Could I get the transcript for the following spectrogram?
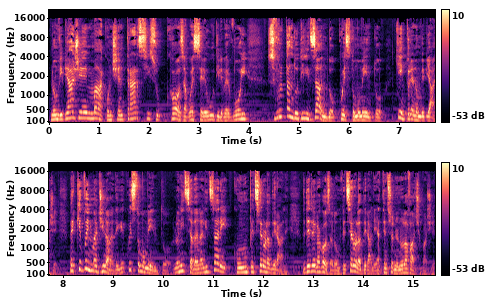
non vi piace, ma concentrarsi su cosa può essere utile per voi sfruttando, utilizzando questo momento che in teoria non vi piace, perché voi immaginate che questo momento lo inizi ad analizzare con un pensiero laterale. Vedete la cosa da un pensiero laterale, attenzione, non la faccio facile.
